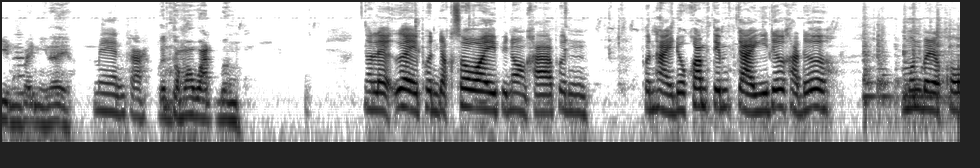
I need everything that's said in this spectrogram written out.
ดินไปนี่เลยแม่นค่ะ เพิ่นต้องมาวัดเบิ่งนั่นแหละเอื้อยเพิ่นอยากซอยพี่น้องค่ะเพิ่นเพิ่นให้ด้วยความเต็มใจเด้อค่ะ เด้อมุนต์บ่ได้ขอ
